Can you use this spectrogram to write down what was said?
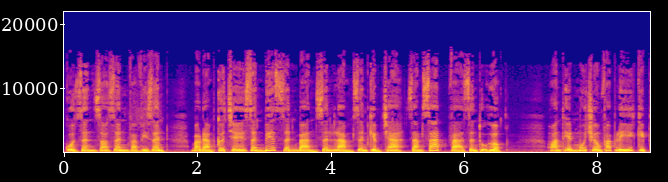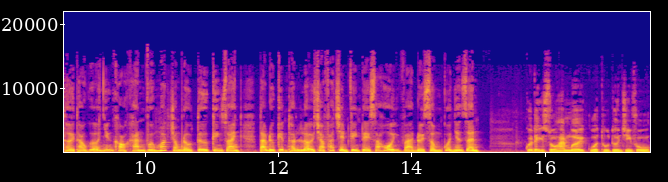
của dân do dân và vì dân, bảo đảm cơ chế dân biết, dân bàn, dân làm, dân kiểm tra, giám sát và dân thụ hưởng hoàn thiện môi trường pháp lý, kịp thời tháo gỡ những khó khăn vướng mắc trong đầu tư kinh doanh, tạo điều kiện thuận lợi cho phát triển kinh tế xã hội và đời sống của nhân dân. Quyết định số 20 của Thủ tướng Chính phủ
